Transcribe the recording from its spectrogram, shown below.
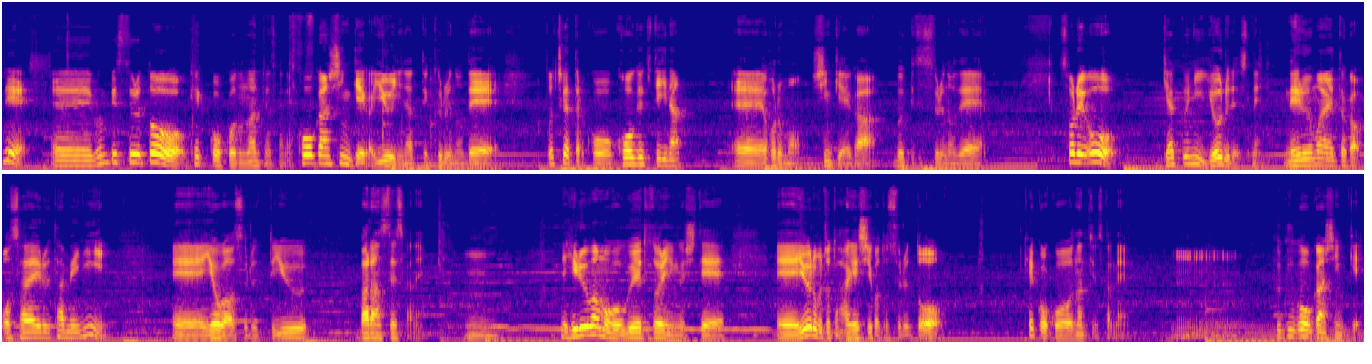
で、えー分泌すると結構このなんていうんですかね交感神経が優位になってくるのでどっちかって言ったらこう攻撃的な、えーホルモン神経が分泌するのでそれを逆に夜ですね寝る前とか抑えるために、えーヨガをするっていうバランスですかね、うん、で昼間もウエイトトレーニングして、えー夜もちょっと激しいことすると結構こうなんていうんですかねうん副交感神経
